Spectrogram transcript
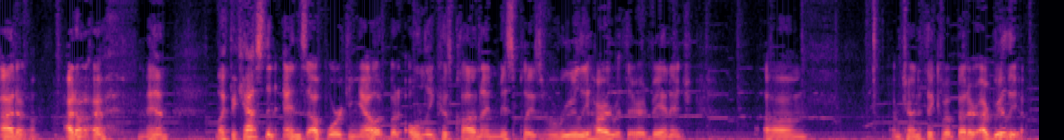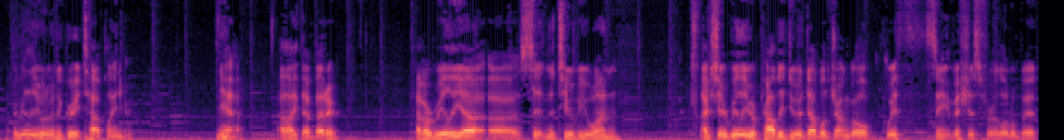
I don't know. I don't. Man, like the Kassadin ends up working out, but only because Cloud9 misplays really hard with their advantage. Um, I'm trying to think of a better Irelia. Irelia would have been a great top laner. Yeah, I like that better. Have Irelia uh, sit in the 2v1. Actually, Irelia would probably do a double jungle with Saintvicious for a little bit.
